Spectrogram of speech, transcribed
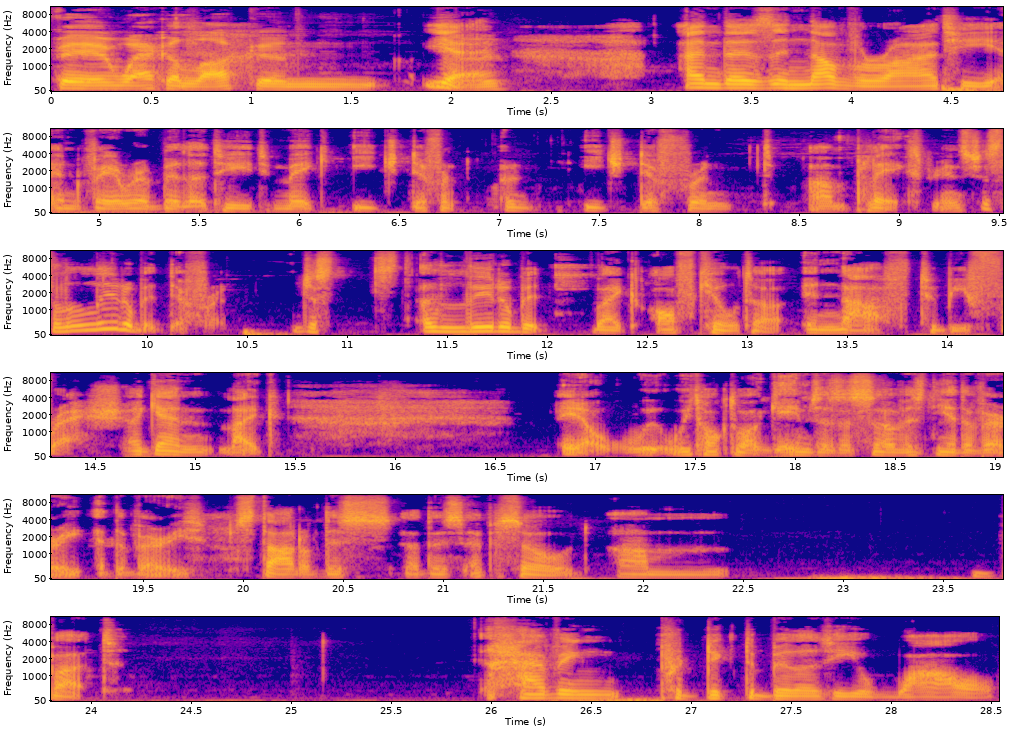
fair whack of luck and Yeah. know, and there's enough variety and variability to make each different uh, each different um, play experience just a little bit different just a little bit like off kilter enough to be fresh again like you know we, we talked about games as a service near the very at the very start of this of this episode um but having predictability while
